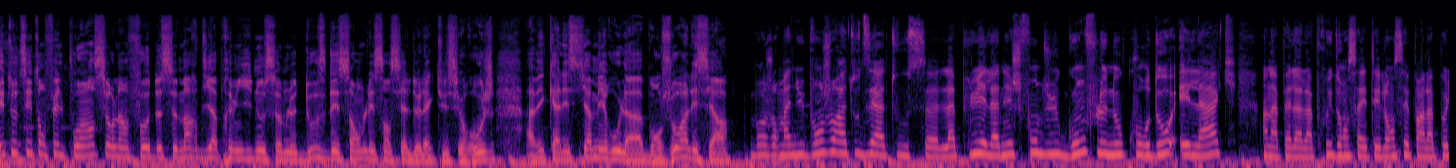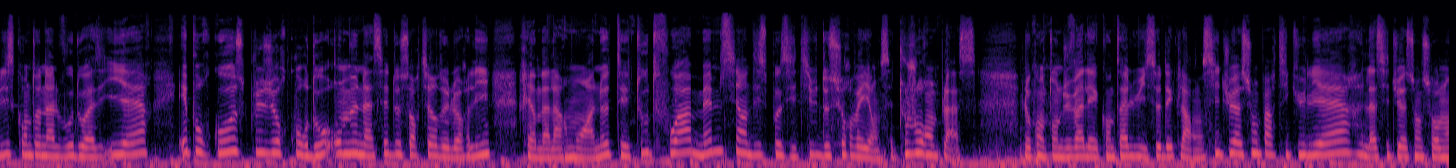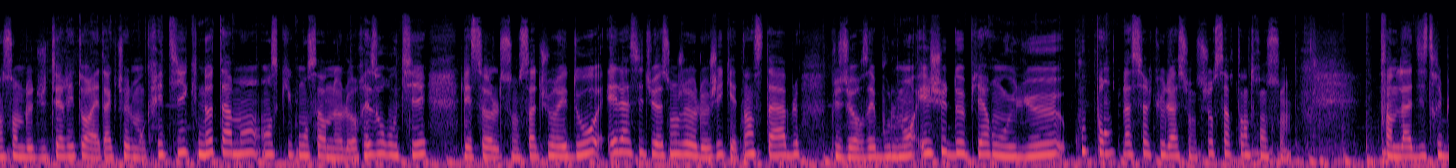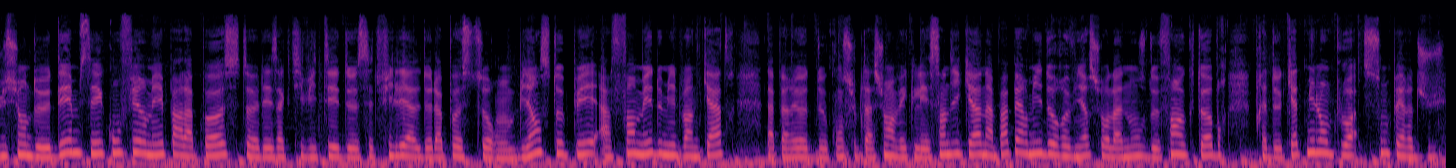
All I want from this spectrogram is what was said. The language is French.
Et tout de suite, on fait le point sur l'info de ce mardi après-midi. Nous sommes le 12 décembre, l'essentiel de l'actu sur Rouge, avec Alessia Meroula. Bonjour Alessia. Bonjour Manu, bonjour à toutes et à tous. La pluie et la neige fondue gonflent nos cours d'eau et lacs. Un appel à la prudence a été lancé par la police cantonale vaudoise hier. Et pour cause, plusieurs cours d'eau ont menacé de sortir de leur lit. Rien d'alarmant à noter toutefois, même si un dispositif de surveillance est toujours en place. Le canton du Valais, quant à lui, se déclare en situation particulière. La situation sur l'ensemble du territoire est actuellement critique, notamment en ce qui concerne le réseau routier. Les sols sont saturés d'eau et la situation géologique est instable. Plusieurs éboulements et chutes de pierres ont eu lieu, coupant la circulation sur certains tronçons. Fin de la distribution de DMC confirmée par la Poste. Les activités de cette filiale de la Poste seront bien stoppées à fin mai 2024. La période de consultation avec les syndicats n'a pas permis de revenir sur l'annonce de fin octobre. Près de 4000 emplois sont perdus.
